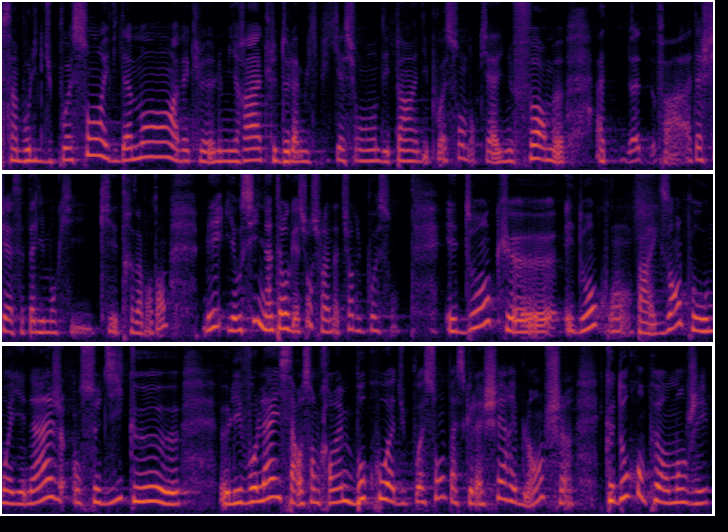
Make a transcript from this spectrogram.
symbolique du poisson, évidemment, avec le, miracle de la multiplication des pains et des poissons. Donc, il y a une forme attachée à cet aliment qui, est très importante. Mais il y a aussi une interrogation sur la nature du poisson. Et donc, euh, et donc par exemple, au Moyen Âge, on se dit que euh, les volailles, ça ressemble quand même beaucoup à du poisson parce que la chair est blanche, que donc on peut en manger.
